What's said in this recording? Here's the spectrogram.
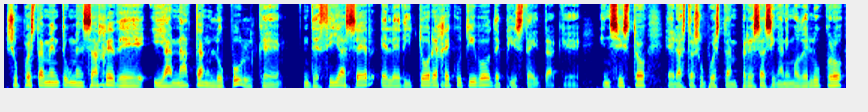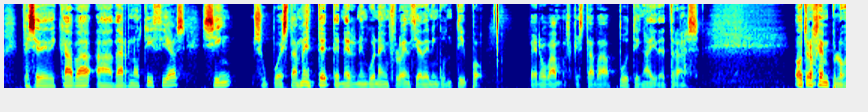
supuestamente un mensaje de Ianathan Lupul, que decía ser el editor ejecutivo de Peace Data, que, insisto, era esta supuesta empresa sin ánimo de lucro que se dedicaba a dar noticias sin supuestamente tener ninguna influencia de ningún tipo. Pero vamos, que estaba Putin ahí detrás. Otro ejemplo,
